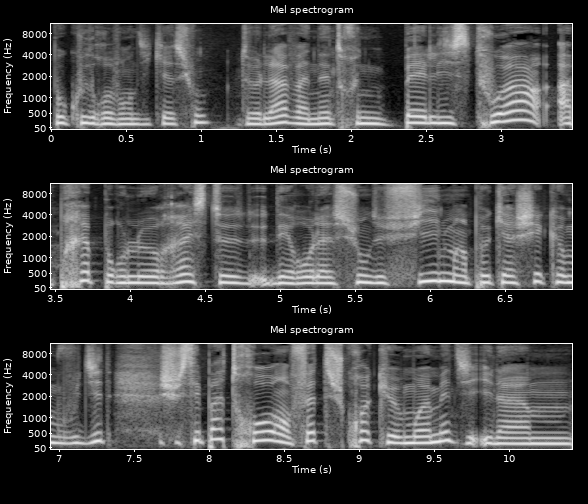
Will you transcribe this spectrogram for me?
beaucoup de revendications. De là va naître une belle histoire. Après, pour le reste des relations du film, un peu cachées, comme vous dites, je sais pas trop. En fait, je crois que Mohamed, il a. hum,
